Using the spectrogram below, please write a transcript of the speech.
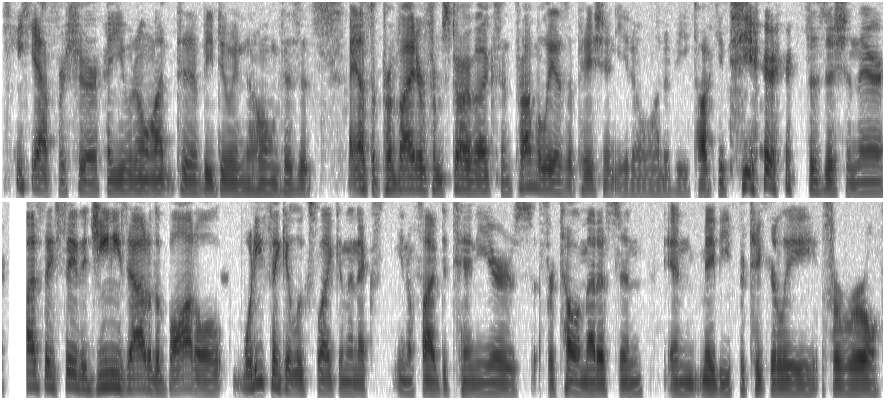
yeah, for sure. You don't want to be doing the home visits as a provider from Starbucks, and probably as a patient, you don't want to be talking to your physician there. As they say, the genie's out of the bottle. What do you think it looks like in the next, you know, five to ten years for telemedicine, and maybe particularly for rural?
